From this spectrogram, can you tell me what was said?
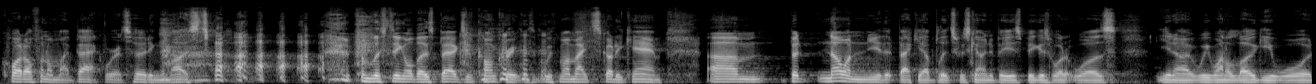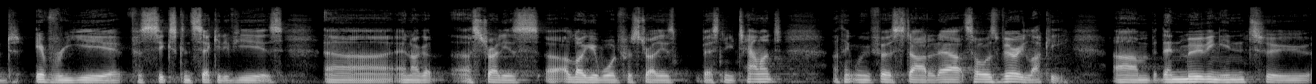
quite often on my back where it's hurting the most from lifting all those bags of concrete with, with my mate Scotty Cam. Um, but no one knew that Backyard Blitz was going to be as big as what it was. You know, we won a Logie Award every year for six consecutive years. Uh, and I got Australia's, uh, a Logie Award for Australia's Best New Talent. I think when we first started out. So I was very lucky. Um, but then moving into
